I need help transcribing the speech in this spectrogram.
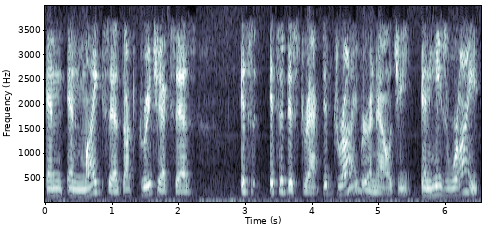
And and Mike says, Dr. Koriwchak says, it's it's a distracted driver analogy, and he's right.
